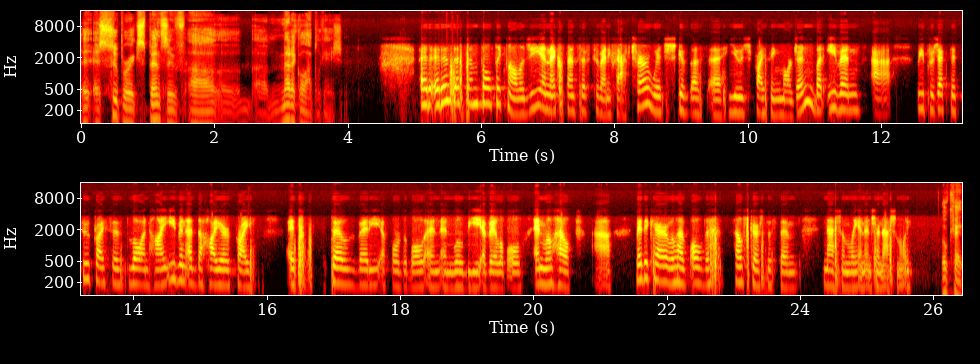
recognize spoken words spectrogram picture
a, a super expensive uh, uh, medical application. It, it is a simple technology and expensive to manufacture, which gives us a huge pricing margin. But even uh, we projected two prices, low and high. Even at the higher price, it's still very affordable and, and will be available and will help. Uh, Medicare will help all the healthcare systems nationally and internationally. Okay,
